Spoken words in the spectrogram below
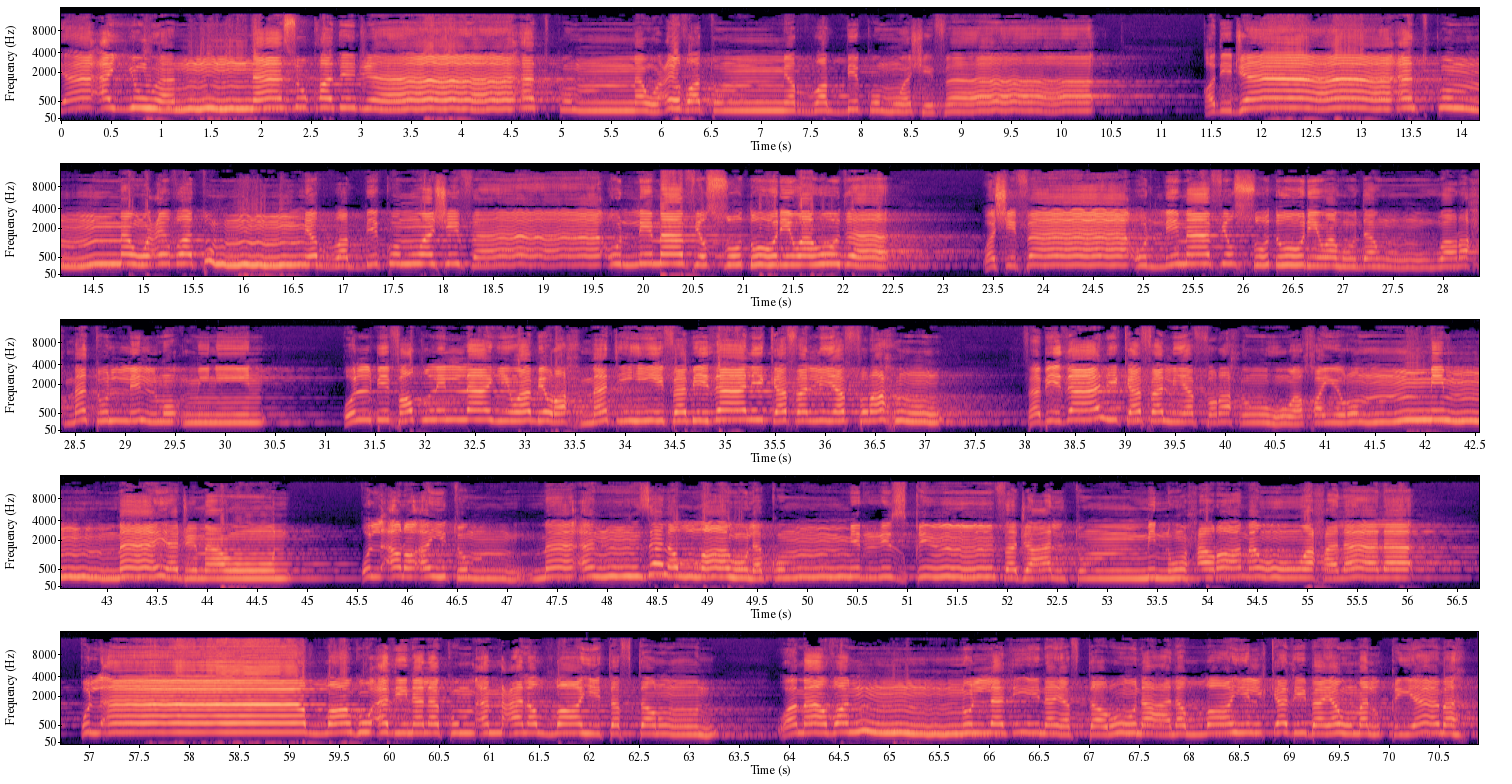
يا أيها الناس قد جاءتكم موعظة من ربكم وشفاء. قد جاءتكم موعظة من ربكم وشفاء لما في الصدور وهدى. وشفاء لما في الصدور وهدى ورحمة للمؤمنين. قل بفضل الله وبرحمته فبذلك فليفرحوا فبذلك فليفرحوا هو خير مما يجمعون. قل أرأيتم ما أنزل الله لكم من رزق فجعلتم منه حراما وحلالا قل آه الله أذن لكم أم على الله تفترون وما ظن الذين يفترون على الله الكذب يوم القيامه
